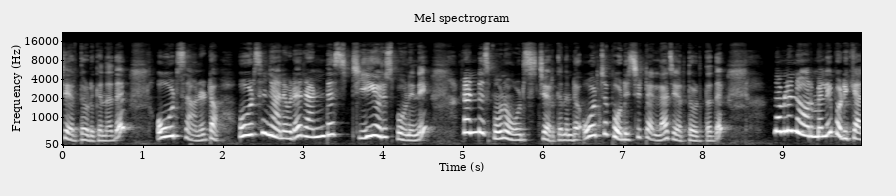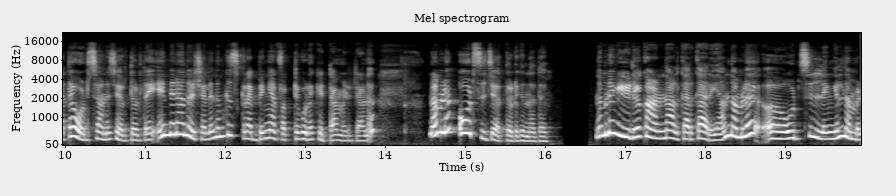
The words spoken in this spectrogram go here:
ചേർത്ത് കൊടുക്കുന്നത് ഓട്സ് ആണ് കേട്ടോ ഓട്സ് ഞാനിവിടെ രണ്ട് ഈ ഒരു സ്പൂണിന് രണ്ട് സ്പൂൺ ഓട്സ് ചേർക്കുന്നുണ്ട്. ഓട്സ് പൊടിച്ചിട്ടല്ല ചേർത്ത് കൊടുത്തത്. നമ്മൾ നോർമലി പൊടിക്കാത്ത ആണ് ചേർത്ത് കൊടുത്തത്. എന്തിനാണെന്ന് വെച്ചാൽ നമുക്ക് സ്ക്രബിങ് എഫക്റ്റ് കൂടെ കിട്ടാൻ വേണ്ടിയിട്ടാണ് നമ്മൾ ഓട്സ് ചേർത്ത് കൊടുക്കുന്നത്. നമ്മുടെ വീഡിയോ കാണുന്ന ആൾക്കാർക്ക് അറിയാം. നമ്മൾ ഓട്സ് ഇല്ലെങ്കിൽ നമ്മൾ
